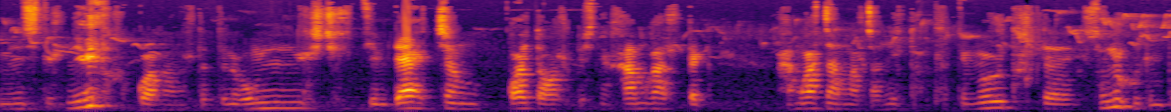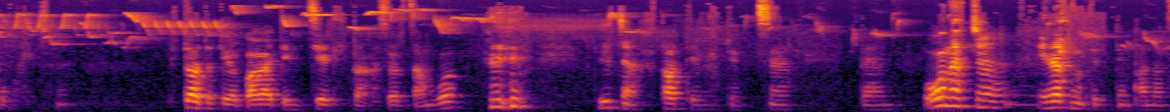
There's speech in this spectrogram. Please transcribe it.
миний сэтгэл нэг л авахгүй байгаа юм л да. Нэг өмнөх тийм дайчин гой тоглолт биш нэг хамгаалдаг хамгаач хамгаалж байгаа нэг тоглолт тийм өөдөртэй сонир хөлн бүх болсон. Гэтэ одоо тэгээ бага дэмцээл байгаасаар замгүй. Тэр ч анх тоо тийм дэмцсэн байна. Ууна ч Реал Мадридын панад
